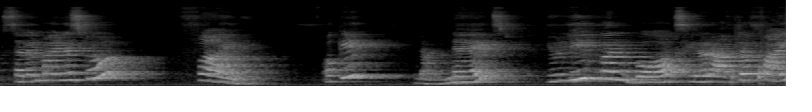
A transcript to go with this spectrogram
7 minus 2, 5. Okay. Now, next, you leave one box here after 5.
